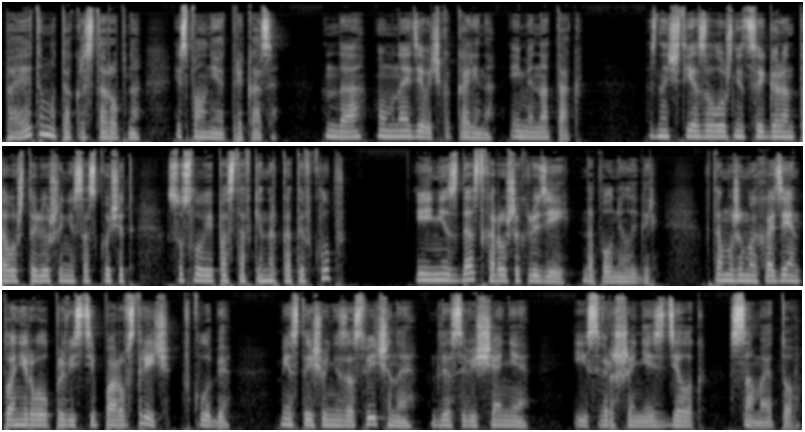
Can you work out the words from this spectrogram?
«Поэтому так расторопно исполняют приказы?» «Да, умная девочка Карина. Именно так». «Значит, я заложница и гарант того, что Лёша не соскочит с условий поставки наркоты в клуб?» «И не сдаст хороших людей», – дополнил Игорь. К тому же мой хозяин планировал провести пару встреч в клубе. Место еще не засвеченное для совещания и совершения сделок. Самое то.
